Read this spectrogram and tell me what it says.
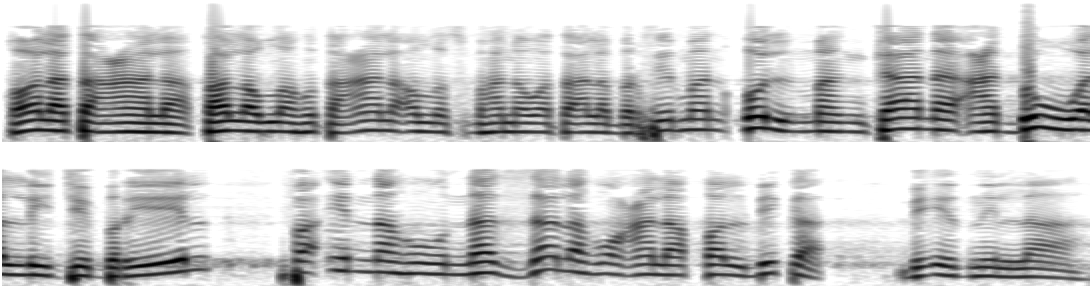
Qala ta'ala, qala Allah ta'ala, Allah subhanahu wa ta'ala berfirman, Qul man kana aduwan li Jibril, fa innahu nazzalahu ala qalbika biiznillah,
